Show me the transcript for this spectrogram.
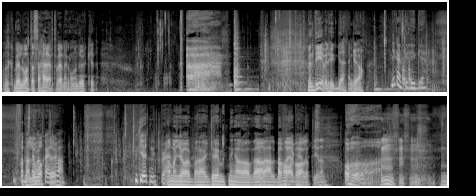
hon skulle börja låta så här efter varje gång hon druckit. Ah. Men det är väl hygge, tänker jag. Det är ganska hygge. Får Att man låter. själva. Gör ett nytt Ja, brand. man gör bara grymtningar av Ja, välbehag av välbehag. hela tiden. Mm, mm, mm.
